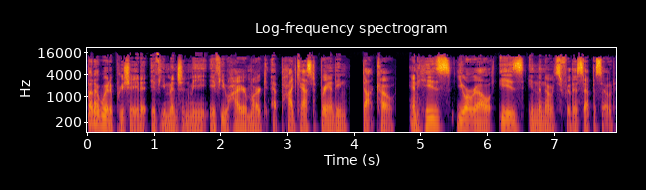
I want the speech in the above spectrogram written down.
But I would appreciate it if you mentioned me if you hire Mark at podcastbranding.co. And his URL is in the notes for this episode.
